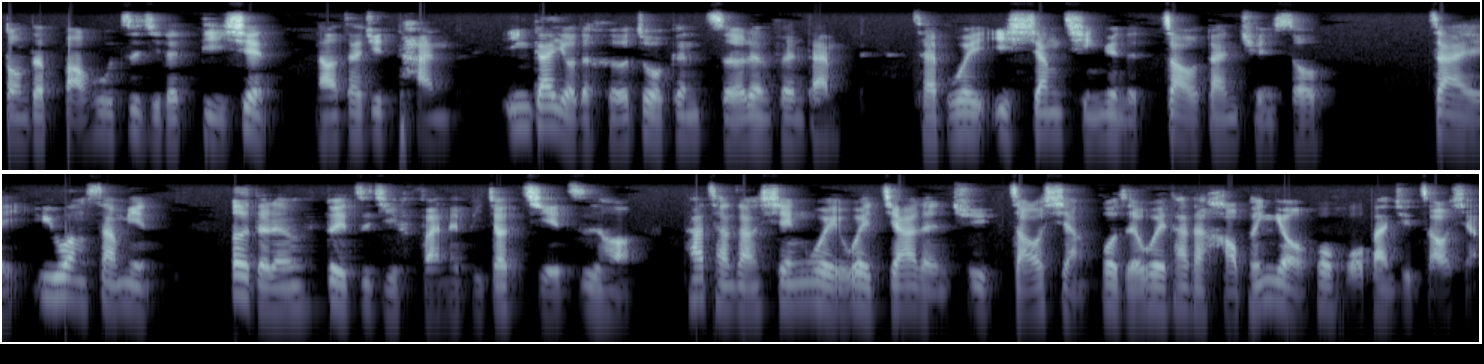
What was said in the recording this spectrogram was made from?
懂得保护自己的底线，然后再去谈应该有的合作跟责任分担。才不会一厢情愿的照单全收。在欲望上面，恶的人对自己反而比较节制哈，他常常先为为家人去着想，或者为他的好朋友或伙伴去着想，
